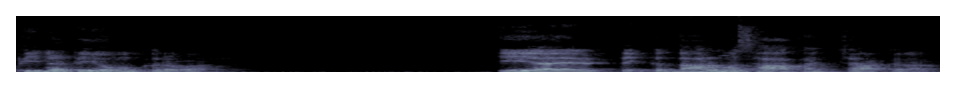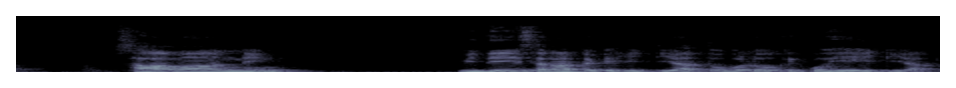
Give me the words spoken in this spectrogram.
පිනට යොමු කරවන්න. ඒ අයට එක්ක ධර්ම සාකච්ඡා කරන්න. සාමාන්‍යෙන් විදේශ රටක හිටියත් ඔබ ලෝකෙ කොහේ හිටියත්.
